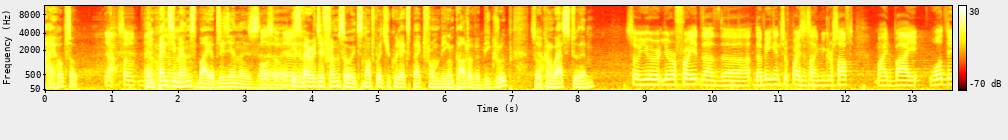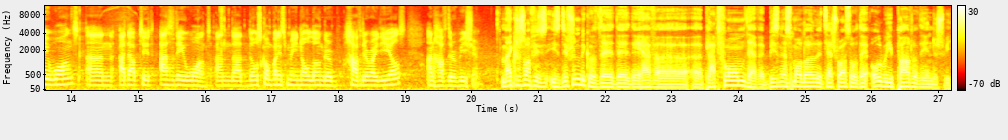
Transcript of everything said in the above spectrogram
I hope so. Yeah. So the, and Pentiment by Obsidian is uh, Also, yeah, is yeah. very different, so it's not what you could expect from being part of a big group. So Yeah. congrats to them. So you're you're afraid that the the big enterprises like Microsoft might buy what they want and adapt it as they want, and that those companies may no longer have their ideals and have their vision. Microsoft is, is different because they, they, they have a, a platform, they have a business model, etc. So they're already part of the industry.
